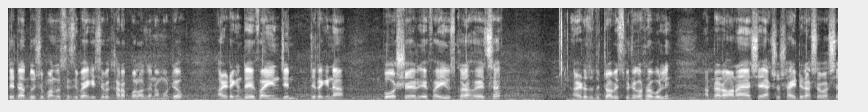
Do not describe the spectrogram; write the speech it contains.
যেটা দুশো পঞ্চাশ সিসি বাইক হিসেবে খারাপ বলা যায় না মোটেও। আর এটা কিন্তু এফআই ইঞ্জিন যেটা কিনা বোশের এফআই ইউজ করা হয়েছে। আর এটা যদি টপ স্পিডের কথা বলি, আপনারা অনায়াসে একশো ষাটের আশেপাশে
